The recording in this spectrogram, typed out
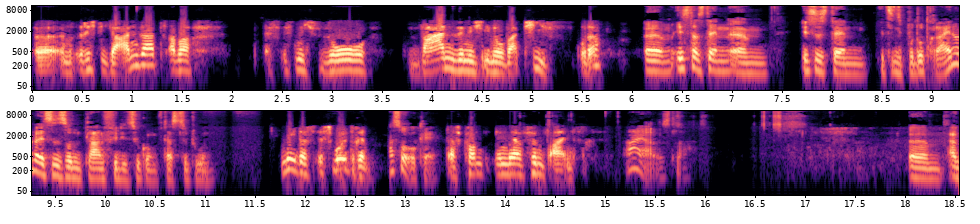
äh, ein richtiger Ansatz, aber es ist nicht so wahnsinnig innovativ, oder? Ähm, ist das denn, ähm, ist es denn jetzt ins Produkt rein oder ist es so ein Plan für die Zukunft, das zu tun? Nee, das ist wohl drin. Ach so, okay. Das kommt in der 5.1. Ah ja, alles klar. Ähm, äh,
